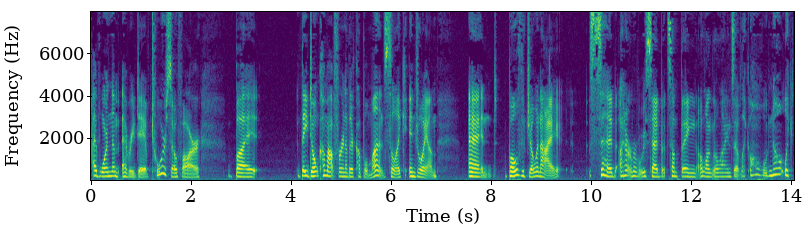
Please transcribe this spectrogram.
I've worn them every day of tour so far, but they don't come out for another couple months, so like enjoy them. And both Joe and I said, I don't remember what we said, but something along the lines of like, "Oh no, like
